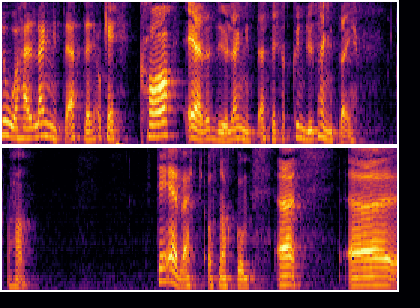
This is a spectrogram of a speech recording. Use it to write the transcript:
Noe her lengter etter. Ok, hva er det du lengter etter? Hva kunne du tenkt deg å ha? Det er verdt å snakke om. Uh, uh,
